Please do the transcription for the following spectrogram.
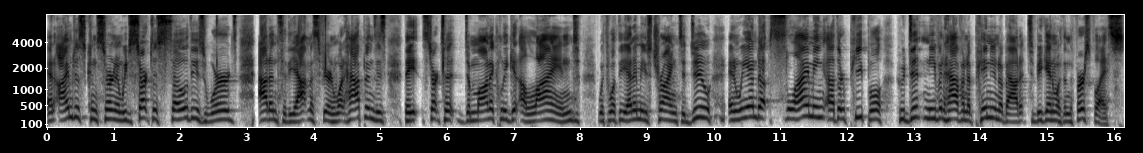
and I'm just concerned. And we start to sow these words out into the atmosphere. And what happens is they start to demonically get aligned with what the enemy is trying to do. And we end up sliming other people who didn't even have an opinion about it to begin with in the first place.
